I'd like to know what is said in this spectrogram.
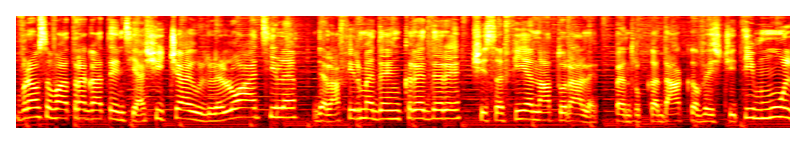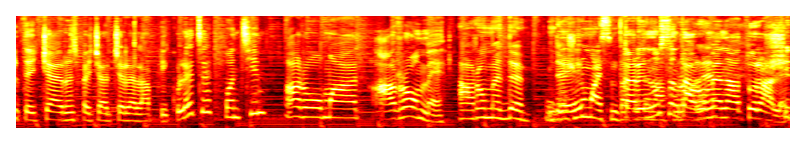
Vreau să vă atrag atenția și ceaiurile luați-le de la firme de încredere și să fie naturale. Pentru că dacă veți citi, multe ceaiuri, în special cele la pliculețe, conțin aroma, arome. Arome de. Deci de, nu mai sunt Care nu naturale. sunt arome naturale. Și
